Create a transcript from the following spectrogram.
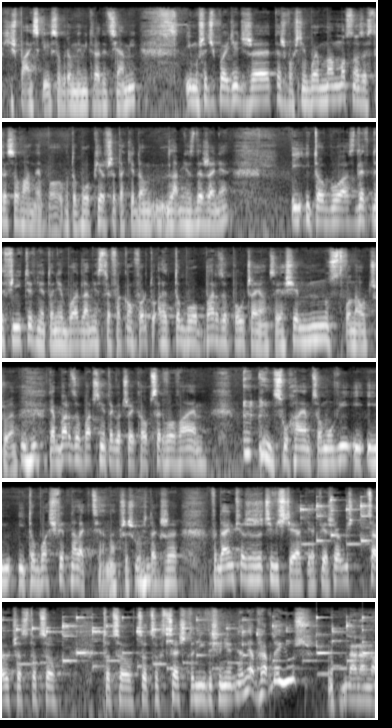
hiszpańskiej z ogromnymi tradycjami. I muszę Ci powiedzieć, że też właśnie byłem mocno zestresowany, bo, bo to było pierwsze takie do, dla mnie zderzenie. I, I to była definitywnie to nie była dla mnie strefa komfortu, ale to było bardzo pouczające. Ja się mnóstwo nauczyłem. Ja bardzo bacznie tego człowieka obserwowałem, słuchałem co mówi i, i, i to była świetna lekcja na przyszłość. Także wydaje mi się, że rzeczywiście, jak, jak wiesz, robisz cały czas to, co, to co, co, co chcesz, to nigdy się nie. No naprawdę już? No, no, no.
